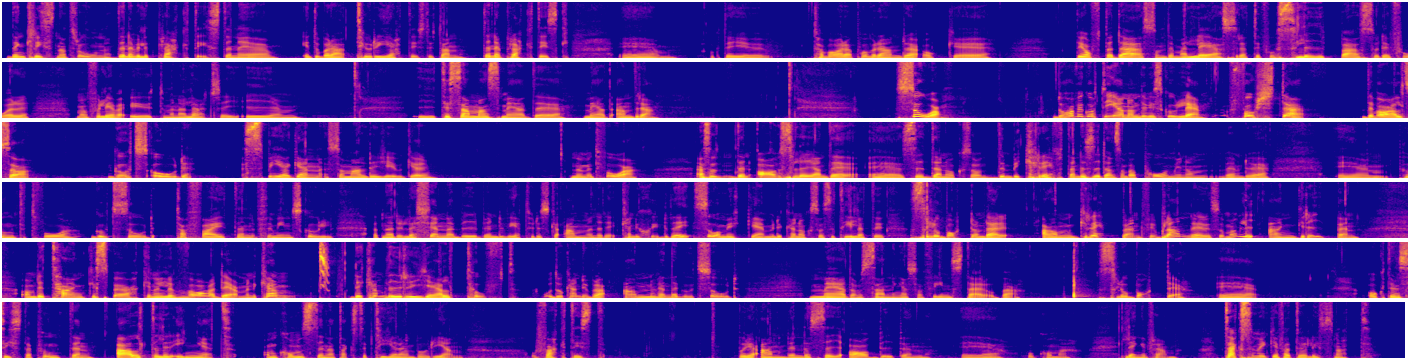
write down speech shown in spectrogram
den kristna tron den är väldigt praktisk. Den är inte bara teoretisk, utan den är praktisk. Eh, och det är ju ta vara på varandra och eh, det är ofta där som det man läser, att det får slipas och det får, man får leva ut och man har lärt sig. I, ehm, i, tillsammans med, eh, med andra. Så, då har vi gått igenom det vi skulle. Första, det var alltså Guds ord, spegeln som aldrig ljuger. Nummer två, alltså den avslöjande eh, sidan också, den bekräftande sidan som bara påminner om vem du är. Eh, punkt två, Guds ord, ta fighten för min skull. Att när du lär känna Bibeln, du vet hur du ska använda det, kan du skydda dig så mycket, men du kan också se till att du slår bort de där angreppen. För ibland är det så, man blir angripen. Om det är tankespöken eller vad det är, men det kan, det kan bli rejält tufft. Och då kan du bara använda Guds ord med de sanningar som finns där och bara slå bort det. Eh, och den sista punkten, allt eller inget om konsten att acceptera en början och faktiskt börja använda sig av Bibeln eh, och komma längre fram. Tack så mycket för att du har lyssnat.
